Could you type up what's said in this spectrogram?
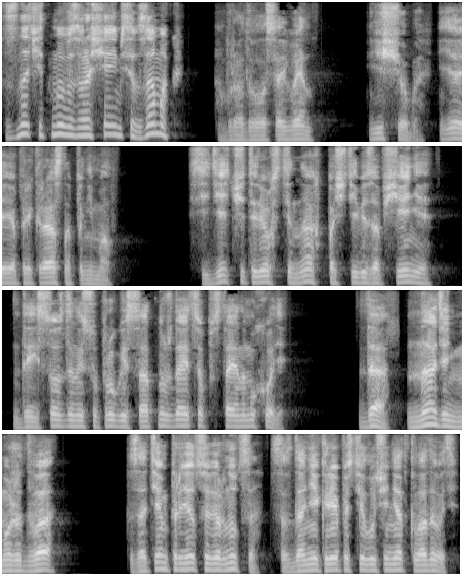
«Значит, мы возвращаемся в замок?» — обрадовалась Айвен. «Еще бы, я ее прекрасно понимал. Сидеть в четырех стенах почти без общения, да и созданный супругой сад нуждается в постоянном уходе. Да, на день, может, два. Затем придется вернуться, создание крепости лучше не откладывать.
